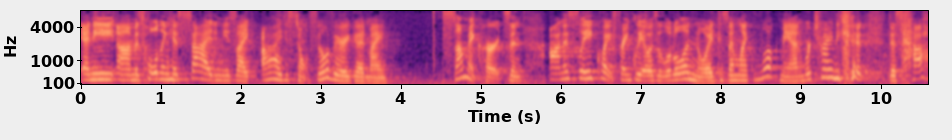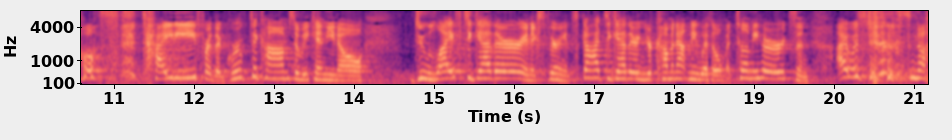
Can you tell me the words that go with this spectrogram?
and he um, is holding his side and he's like, oh, I just don't feel very good. My stomach hurts. And honestly, quite frankly, I was a little annoyed because I'm like, look, man, we're trying to get this house tidy for the group to come so we can, you know, do life together and experience God together, and you're coming at me with, oh, my tummy hurts. And I was just not,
